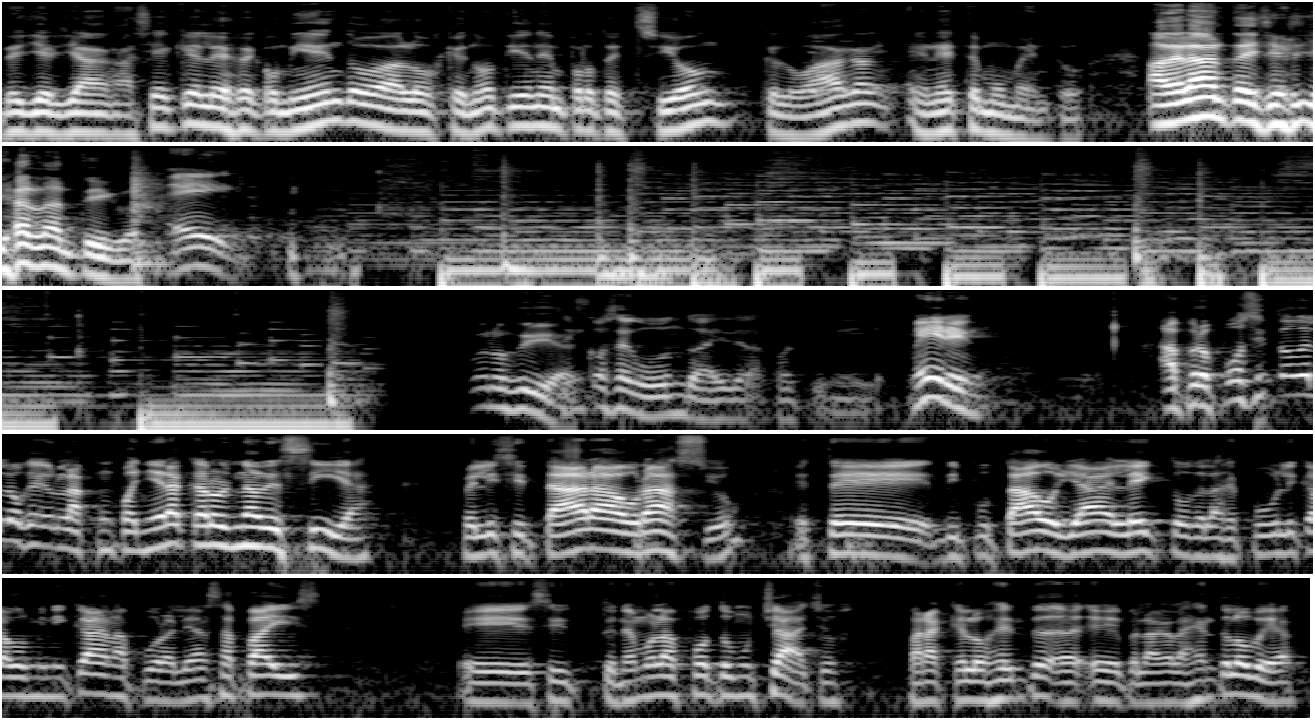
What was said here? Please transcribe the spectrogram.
de Yerjan. Así que les recomiendo a los que no tienen protección que lo hagan en este momento. Adelante, Yerjan la Antigua. Hey. Buenos días. Cinco segundos ahí de la cortinilla. Miren, a propósito de lo que la compañera Carolina decía, felicitar a Horacio, este diputado ya electo de la República Dominicana por Alianza País. Eh, si tenemos la foto, muchachos, para que, gente, eh, para que la gente lo vea.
